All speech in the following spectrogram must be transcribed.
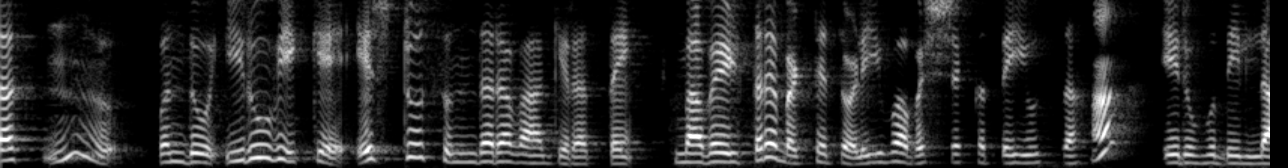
ಒಂದು ಇರುವಿಕೆ ಎಷ್ಟು ಸುಂದರವಾಗಿರತ್ತೆ. ಹೇಳ್ತಾರೆ ಬಟ್ಟೆ ತೊಳೆಯುವ ಅವಶ್ಯಕತೆಯೂ ಸಹ ಇರುವುದಿಲ್ಲ.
